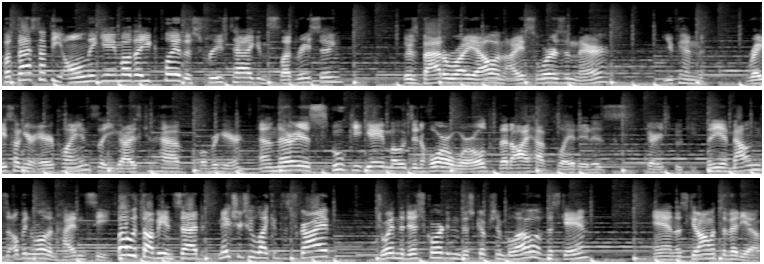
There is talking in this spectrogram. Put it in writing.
But that's not the only game mode that you can play. There's freeze tag and sled racing. There's battle royale and ice wars in there. You can race on your airplanes that you guys can have over here. And there is spooky game modes in Horror World that I have played. It is very spooky. Then you have mountains, open world, and hide and seek. But with that being said, make sure to like and subscribe. Join the Discord in the description below of this game. And let's get on with the video.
